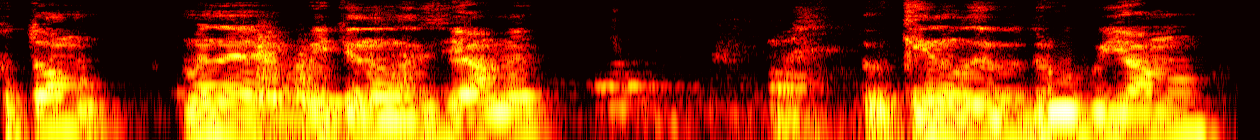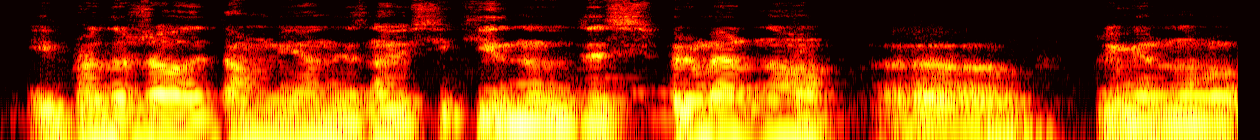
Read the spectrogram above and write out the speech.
Потім мене витягнули з ями, кинули в другу яму і продовжали там, я не знаю скільки, ну десь примерно, е, примерно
